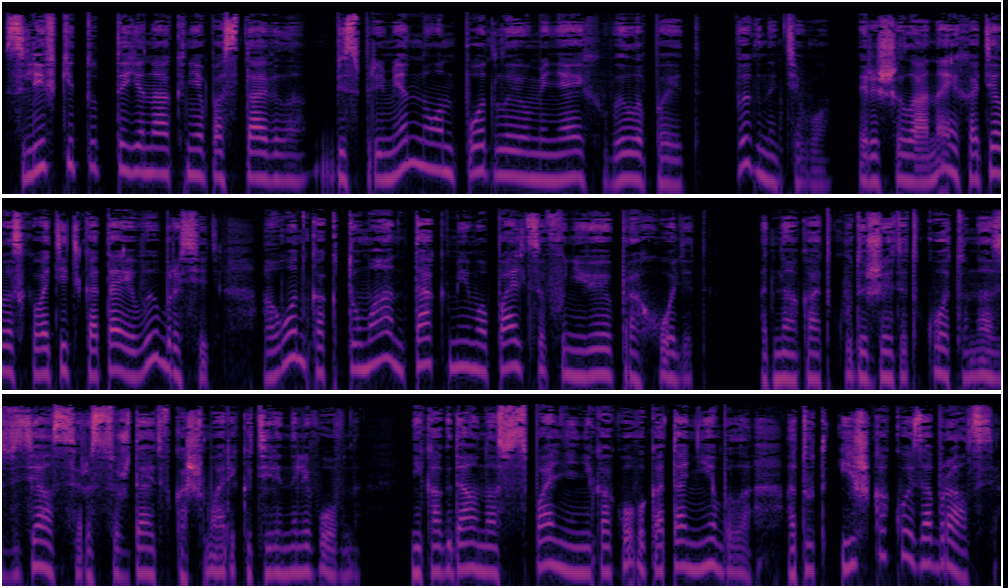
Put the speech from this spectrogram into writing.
«Сливки тут-то я на окне поставила. Беспременно он подлый у меня их вылопает. Выгнать его». Решила она и хотела схватить кота и выбросить, а он, как туман, так мимо пальцев у нее и проходит. Однако откуда же этот кот у нас взялся, рассуждает в кошмаре Катерина Львовна. Никогда у нас в спальне никакого кота не было, а тут ишь какой забрался.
